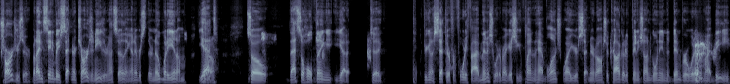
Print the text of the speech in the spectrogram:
chargers there. But I didn't see anybody sitting there charging either. That's the other thing. I never there's nobody in them yet. So that's the whole thing. You, you got to if you're going to sit there for 45 minutes or whatever, I guess you can plan to have lunch while you're sitting there at Old Chicago to finish on going into Denver or whatever it might be.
